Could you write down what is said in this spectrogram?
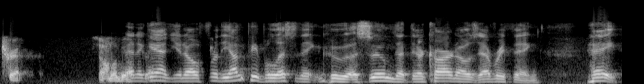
trip. And again, you know, for the young people listening who assume that their car knows everything, hey,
